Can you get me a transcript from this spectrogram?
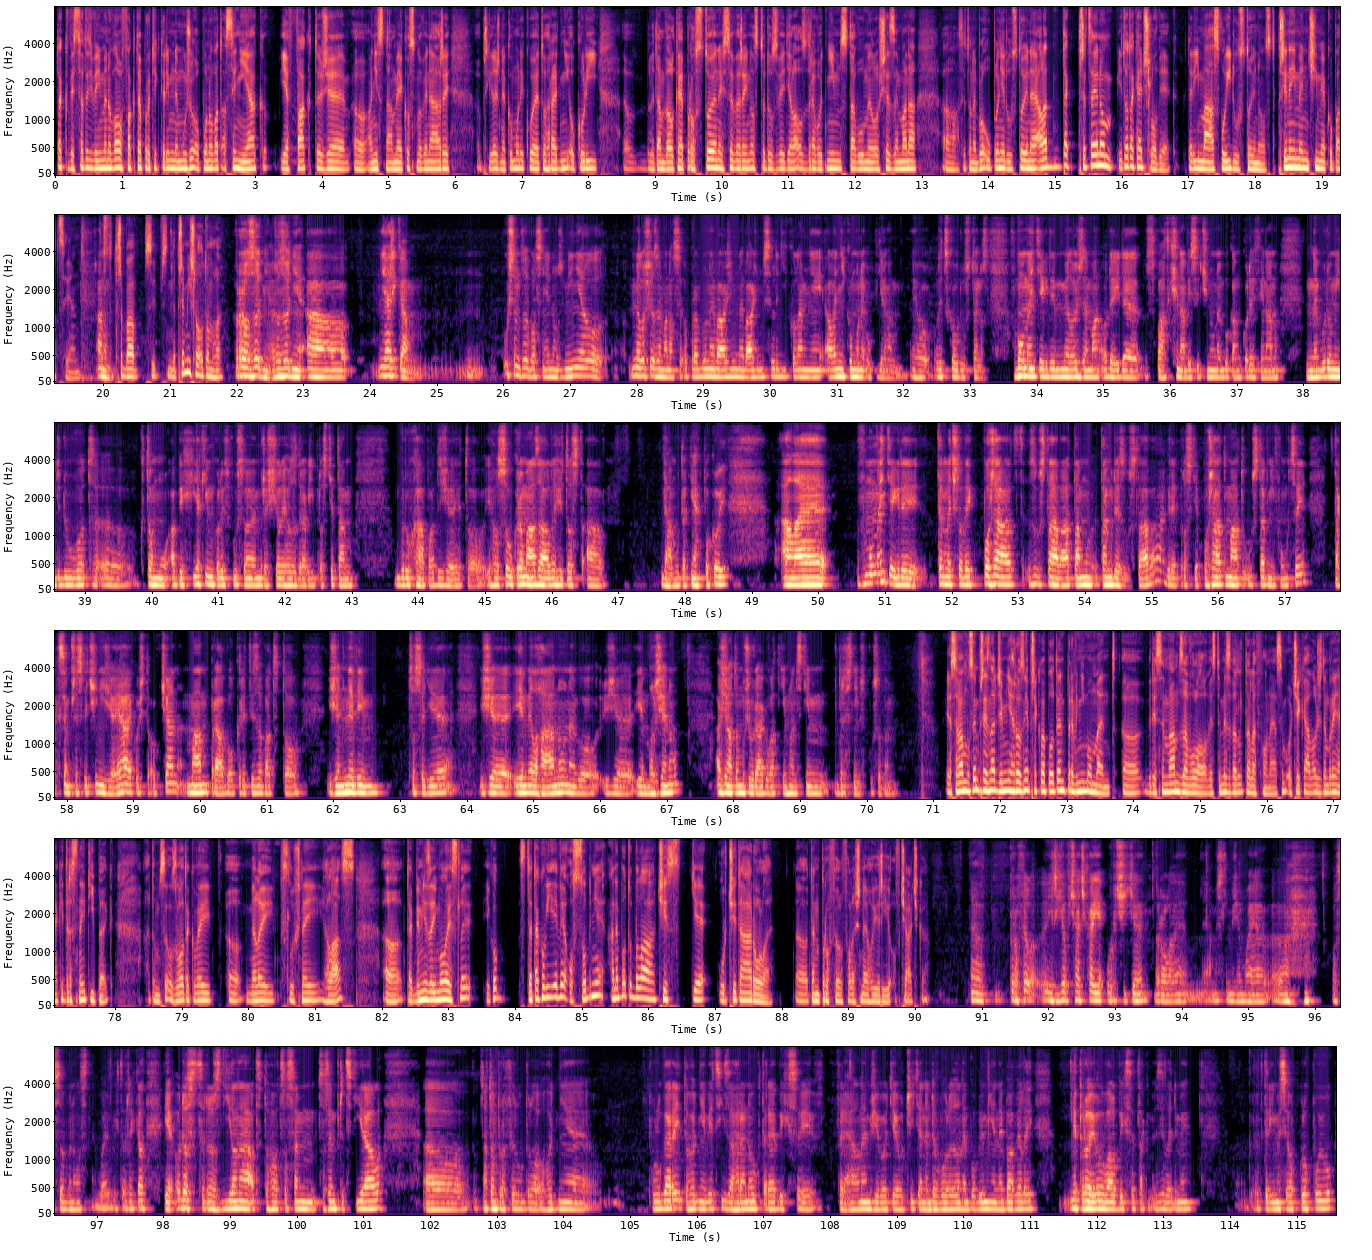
Tak vy jste teď vyjmenoval fakta, proti kterým nemůžu oponovat asi nijak. Je fakt, že eh, ani s námi jako s novináři eh, příliš nekomunikuje to hradní okolí. Eh, byly tam velké prostoje, než se veřejnost dozvěděla o zdravotním stavu Miloše Zemana. Asi to nebylo úplně důstojné, ale tak přece jenom je to také člověk, který má svoji důstojnost, při nejmenším jako pacient. Ano. Jste třeba si nepřemýšlel o tomhle? Rozhodně, rozhodně. A já říkám, už jsem to vlastně jednou zmínil, Miloše Zemana si opravdu nevážím, nevážím si lidí kolem něj, ale nikomu neupírám jeho lidskou důstojnost. V momentě, kdy Miloš Zeman odejde zpátky na Vysočinu nebo kamkoliv jinam, nebudu mít důvod eh, k tomu, abych jakýmkoliv způsobem řešil jeho zdraví, prostě tam budu chápat, že je to jeho soukromá záležitost a dám mu tak nějak pokoj. Ale v momentě, kdy tenhle člověk pořád zůstává tam, tam, kde zůstává, kde prostě pořád má tu ústavní funkci, tak jsem přesvědčený, že já jakožto občan mám právo kritizovat to, že nevím, co se děje, že je mi lháno nebo že je mlženo a že na to můžu reagovat tímhle s tím drsným způsobem. Já se vám musím přiznat, že mě hrozně překvapil ten první moment, eh, kdy jsem vám zavolal, vy jste mi zvedl telefon, já jsem očekával, že tam bude nějaký drsný týpek a tomu se ozval takový uh, eh, milý, slušný hlas. Uh, tak by mě zajímalo, jestli jako jste takový i vy osobně, anebo to byla čistě určitá role, uh, ten profil falešného Jiřího Ovčáčka? Profil Jiřího Ovčáčka je určitě role. Já myslím, že moje osobnost, nebo jak bych to řekl, je o dost rozdílná od toho, co jsem, co jsem předstíral. Eh, na tom profilu bylo hodně vulgarit, hodně věcí za hranou, které bych si v reálném životě určitě nedovolil nebo by mě nebavili. Neprojevoval bych se tak mezi lidmi, kterými si obklopuju.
